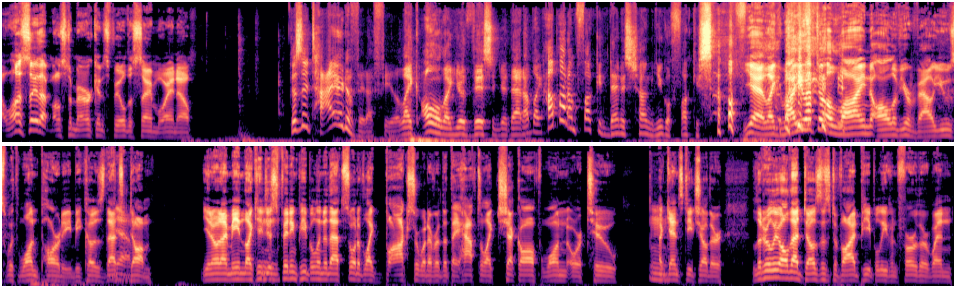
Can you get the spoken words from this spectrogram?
I want to say that most Americans feel the same way now. Because they're tired of it i feel like oh like you're this and you're that i'm like how about i'm fucking dennis chung and you go fuck yourself Yeah, like why you have to align all of your values with one party because that's Yeah. dumb. You know what I mean? Like you're just mm. fitting people into that sort of like box or whatever that they have to like check off one or two mm. against each other. Literally all that does is divide people even further when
